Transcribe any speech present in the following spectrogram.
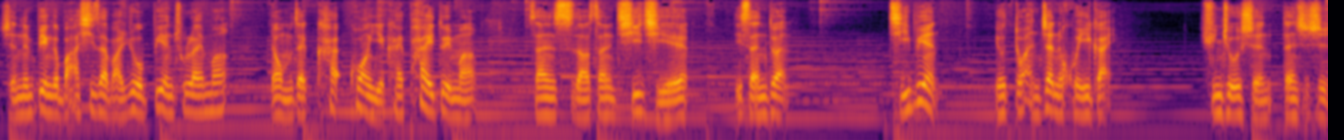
神能变个把戏再把肉变出来吗？让我们在开旷野开派对吗？三十四到三十七节第三段，即便。有短暂的悔改，寻求神，但是是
